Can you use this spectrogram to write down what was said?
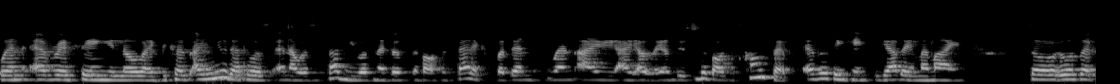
when everything, you know, like, because I knew that was, and I was studying, it was not just about aesthetics, but then when I, I, understood about this concept, everything came together in my mind. So it was like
